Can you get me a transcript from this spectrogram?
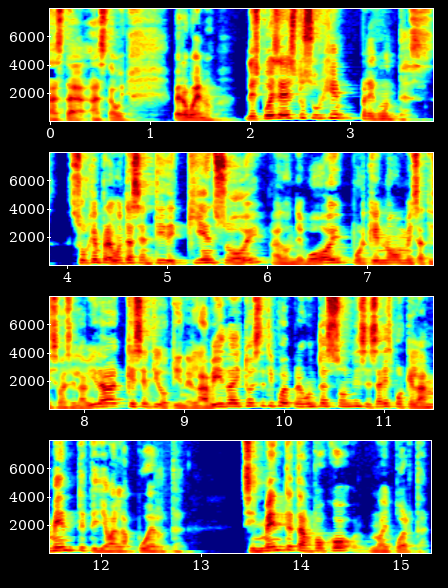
hasta, hasta hoy. Pero bueno, después de esto surgen preguntas. Surgen preguntas en ti de quién soy, a dónde voy, por qué no me satisface la vida, qué sentido tiene la vida y todo este tipo de preguntas son necesarias porque la mente te lleva a la puerta. Sin mente tampoco no hay puerta.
